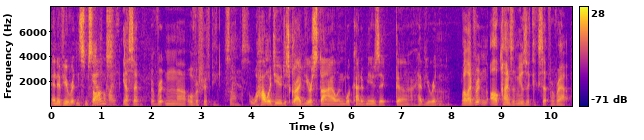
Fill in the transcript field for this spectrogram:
and have you written some beautiful songs? voice. yes, I've, I've written uh, over 50 songs. How would you describe your style and what kind of music uh, have you written? Well, I've written all kinds of music except for rap.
